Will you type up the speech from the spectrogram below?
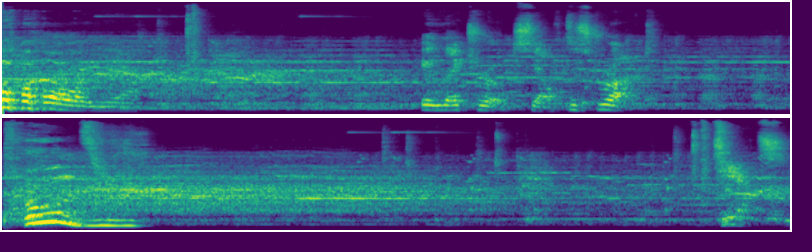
Oh, yeah. Electrode self-destruct. Boom! Chance.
